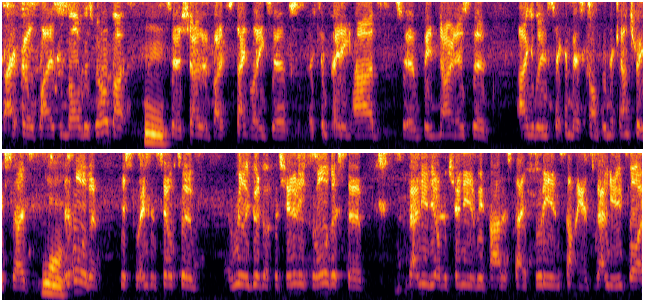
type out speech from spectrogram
AFL players involved as well. But mm. to show that both state leagues are, are, competing hard to be known as the arguably the second best comp in the country. So yeah. all of it just lends itself to a really good opportunity for all of us to value the opportunity to be part of state footy and something that's valued by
